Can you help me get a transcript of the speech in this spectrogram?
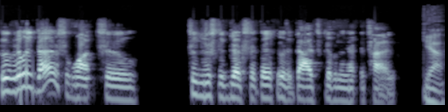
who really does want to to use the gifts that they feel that God's given them at the time. Yeah.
